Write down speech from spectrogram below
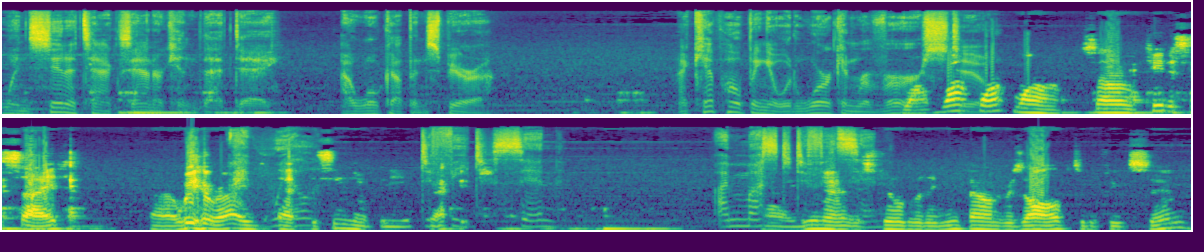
When Sin attacked Zanarkand that day, I woke up in Spira. I kept hoping it would work in reverse, wah, too. wah, wah. So, Tidus aside, uh, we arrived at will the scene of the Defeat sin. I must Uh, defeat Yuna is sin. filled with a newfound resolve to defeat Sin.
